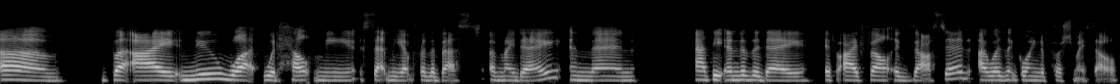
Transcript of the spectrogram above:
Um, but I knew what would help me set me up for the best of my day. And then at the end of the day, if I felt exhausted, I wasn't going to push myself.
